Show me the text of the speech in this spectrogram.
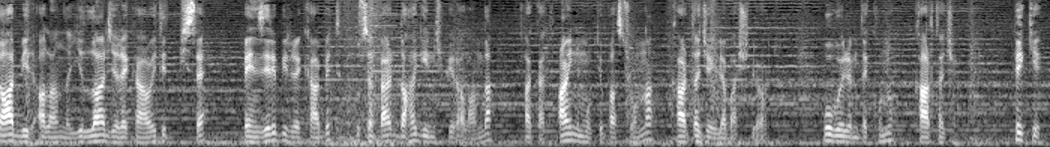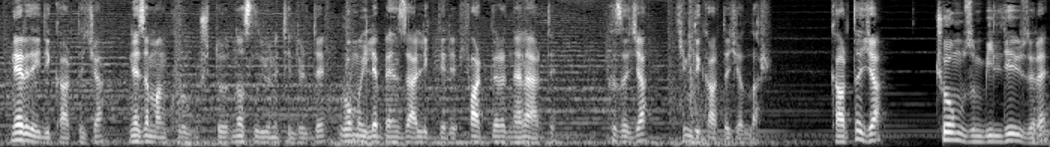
dar bir alanda yıllarca rekabet etmişse benzeri bir rekabet bu sefer daha geniş bir alanda fakat aynı motivasyonla Kartaca ile başlıyordu. Bu bölümde konu Kartaca. Peki neredeydi Kartaca? Ne zaman kurulmuştu? Nasıl yönetilirdi? Roma ile benzerlikleri, farkları nelerdi? Kısaca kimdi Kartacalılar? Kartaca çoğumuzun bildiği üzere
